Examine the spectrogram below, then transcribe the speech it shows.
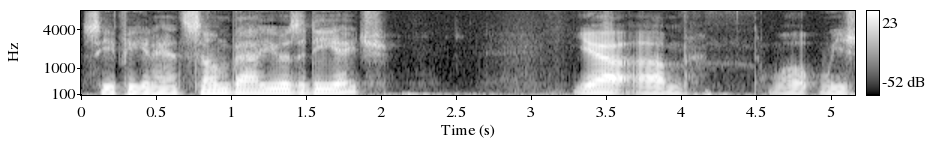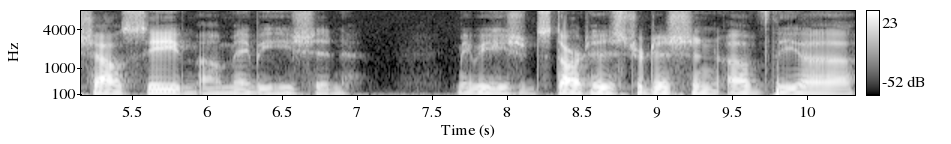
See if he can add some value as a DH. Yeah, um, well, we shall see. Uh, maybe he should, maybe he should start his tradition of the uh,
